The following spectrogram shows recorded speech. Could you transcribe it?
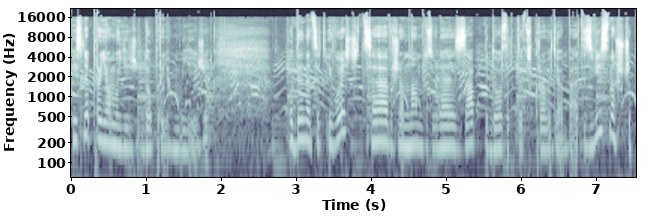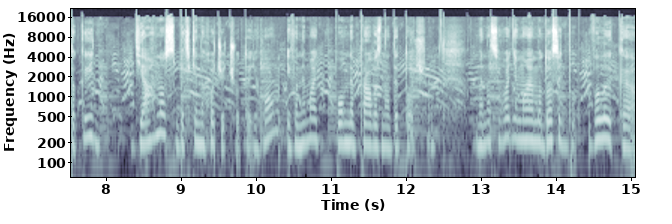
Після прийому їжі до прийому їжі 11 і вище це вже нам дозволяє запідозрити цукровий діабет. Звісно, що такий діагноз батьки не хочуть чути його, і вони мають повне право знати точно. Ми на сьогодні маємо досить велике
